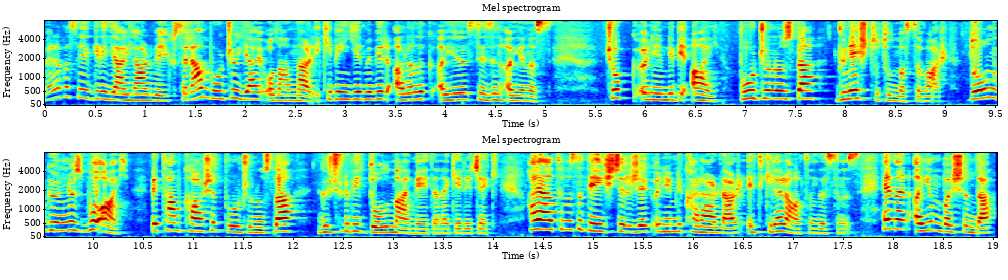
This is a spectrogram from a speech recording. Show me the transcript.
Merhaba sevgili yaylar ve yükselen burcu yay olanlar. 2021 Aralık ayı sizin ayınız. Çok önemli bir ay. Burcunuzda güneş tutulması var. Doğum gününüz bu ay ve tam karşıt burcunuzda güçlü bir dolunay meydana gelecek. Hayatınızı değiştirecek önemli kararlar etkiler altındasınız. Hemen ayın başında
